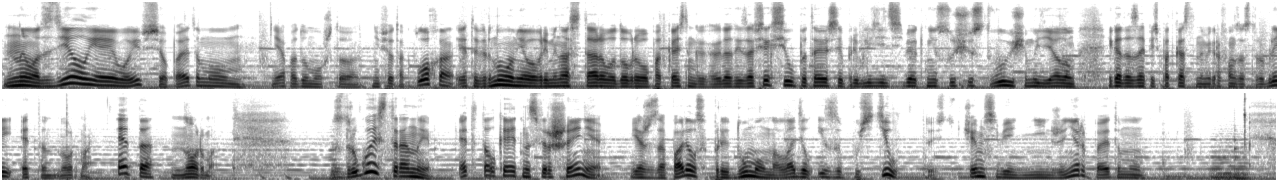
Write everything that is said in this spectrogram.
Ну вот, сделал я его, и все. Поэтому я подумал, что не все так плохо. Это вернуло меня во времена старого доброго подкастинга, когда ты изо всех сил пытаешься приблизить себя к несуществующим идеалам, и когда запись подкаста на микрофон за 100 рублей — это норма. Это норма. С другой стороны, это толкает на свершение. Я же запарился, придумал, наладил и запустил. То есть, чем себе не инженер, поэтому...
